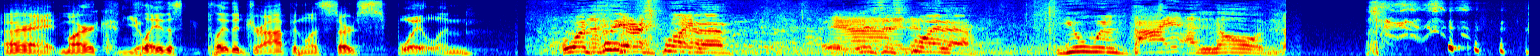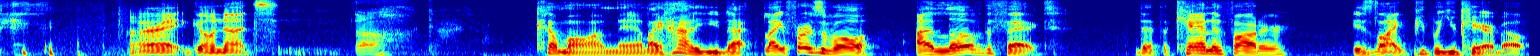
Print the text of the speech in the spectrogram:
All right, Mark, Yep. play this, play the drop, and let's start spoiling. One clear spoiler. Here's a spoiler. You will die alone. All right, go nuts. Oh, god. Come on, man. Like, how do you not like? First of all, I love the fact that the cannon fodder is like people you care about.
